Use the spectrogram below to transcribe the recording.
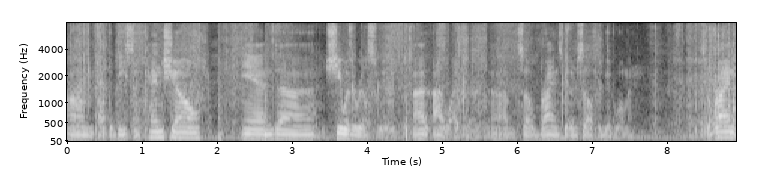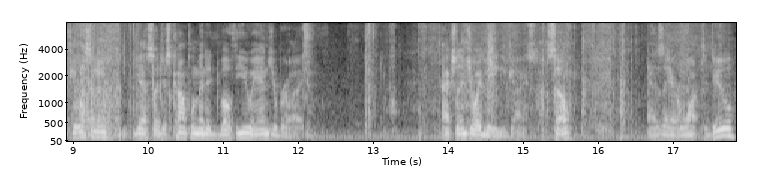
um, at the DC Pen Show, and uh, she was a real sweetie. I, I liked her. Um, so Brian's got himself a good woman. So Brian, if you're listening, yes, I just complimented both you and your bride. Actually enjoyed meeting you guys. So, as they are wont to do,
